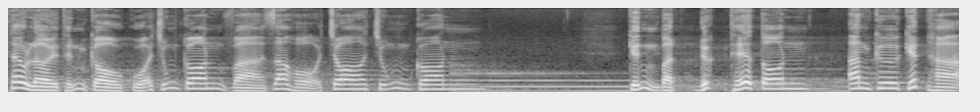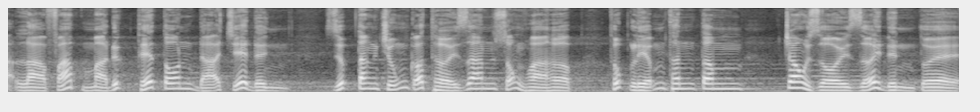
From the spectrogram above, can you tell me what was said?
theo lời thỉnh cầu của chúng con và gia hộ cho chúng con. Kính bạch Đức Thế Tôn, an cư kiết hạ là Pháp mà Đức Thế Tôn đã chế định, giúp tăng chúng có thời gian sống hòa hợp, thúc liễm thân tâm, trao dồi giới đình tuệ,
